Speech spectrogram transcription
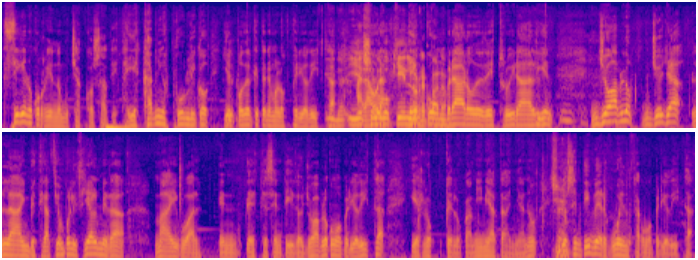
siguen ocurriendo muchas cosas de estas, y escarnios públicos y el poder que tenemos los periodistas Y y a eso la hora luego, ¿quién de lo repara? o de destruir a alguien. Yo hablo, yo ya la investigación policial me da más igual en este sentido. Yo hablo como periodista y es lo que, lo que a mí me ataña, ¿no? Sí. Yo sentí vergüenza como periodista.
